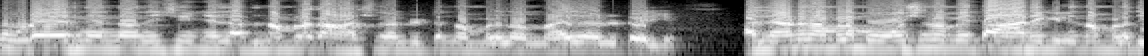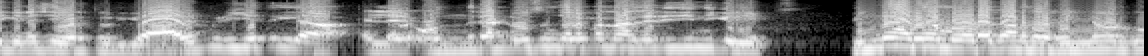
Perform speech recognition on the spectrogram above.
കൂടെ വരുന്നത് എന്താന്ന് വെച്ച് കഴിഞ്ഞാൽ അത് നമ്മളെ കാശ് കണ്ടിട്ട് നമ്മൾ നന്നായി കണ്ടിട്ടായിരിക്കും. അല്ലാണ്ട് നമ്മളെ മോശ സമയത്ത് ആരെങ്കിലും നമ്മളത് ഇങ്ങനെ ചേർത്ത് പിടിക്കും. ആരും പിടിക്കത്തില്ല. അല്ലേ? ഒന്ന് രണ്ടു ദിവസം ചിലപ്പോൾ നല്ല രീതിയിൽ നിൽക്കും. പിന്നെ ആരും നമ്മളോട് കാണത്തില്ല പിന്നെ അവർക്ക്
